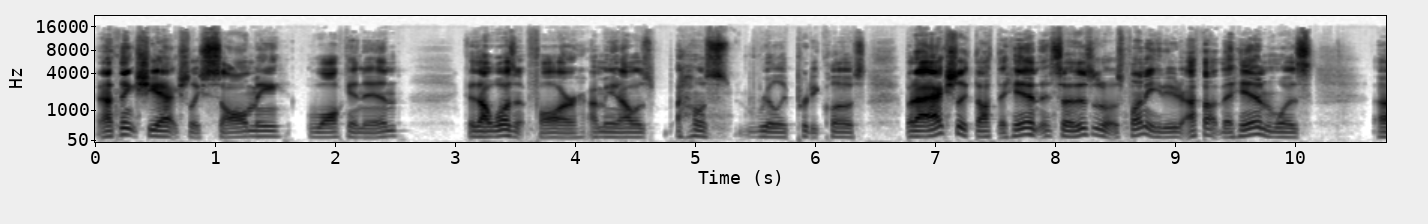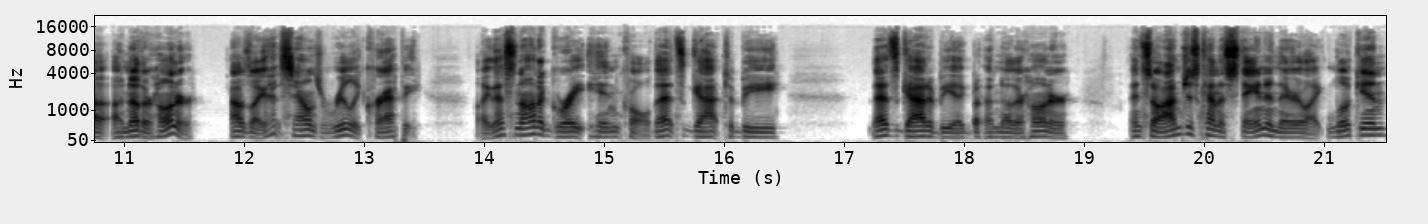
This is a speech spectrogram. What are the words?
and I think she actually saw me walking in because I wasn't far. I mean, I was I was really pretty close, but I actually thought the hen. So this is what was funny, dude. I thought the hen was uh, another hunter. I was like, that sounds really crappy. Like that's not a great hen call. That's got to be that's got to be a, another hunter. And so I'm just kind of standing there like looking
